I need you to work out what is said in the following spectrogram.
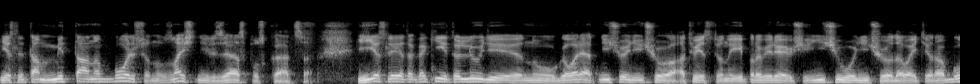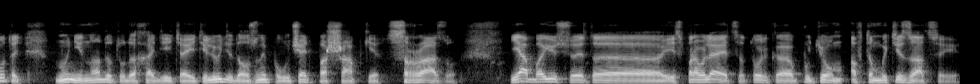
Если там метана больше, ну, значит, нельзя спускаться. Если это какие-то люди, ну, говорят, ничего, ничего, ответственные и проверяющие, ничего, ничего, давайте работать, ну, не надо туда ходить. А эти люди должны получать по шапке сразу. Я боюсь, что это исправляется только путем автоматизации,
